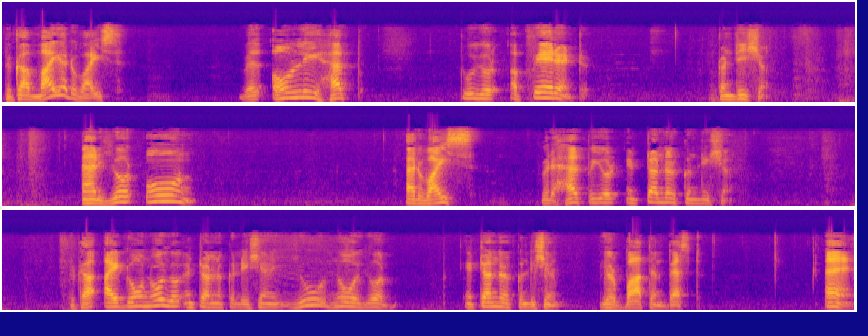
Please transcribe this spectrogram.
Because my advice will only help to your apparent condition and your own advice will help your internal condition. Because I don't know your internal condition, you know your internal condition, your bath and best. And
